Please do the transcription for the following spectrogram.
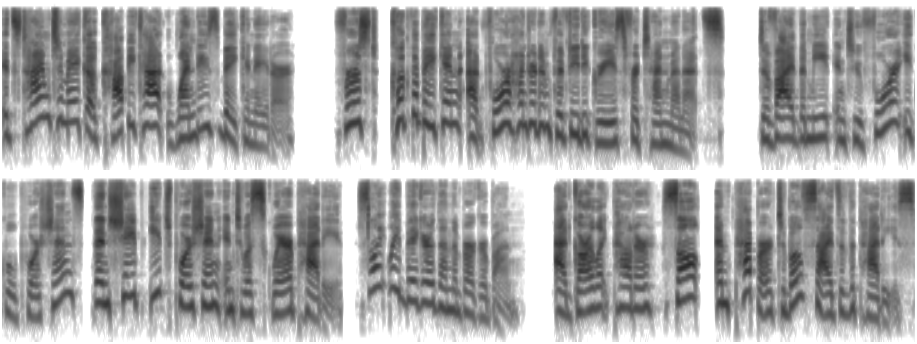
It's time to make a copycat Wendy's Baconator. First, cook the bacon at 450 degrees for 10 minutes. Divide the meat into four equal portions, then shape each portion into a square patty, slightly bigger than the burger bun. Add garlic powder, salt, and pepper to both sides of the patties.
